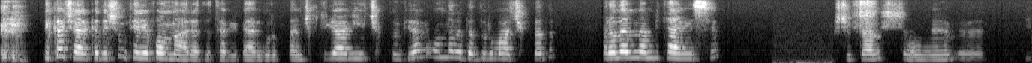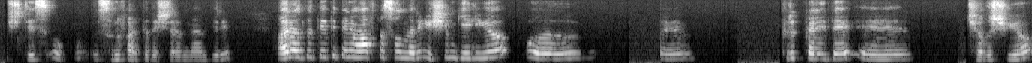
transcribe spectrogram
Birkaç arkadaşım telefonla aradı tabii ben gruptan çıktı. Ya niye çıktım falan. Onlara da durumu açıkladım. Aralarından bir tanesi E, işte sınıf arkadaşlarımdan biri. Aradı dedi benim hafta sonları eşim geliyor. E, Kırıkkale'de e, çalışıyor.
